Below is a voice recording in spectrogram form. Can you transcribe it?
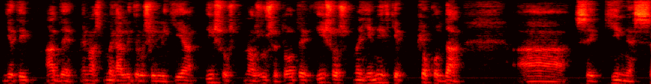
γιατί άντε ένας μεγαλύτερος ηλικία, ίσως να ζούσε τότε, ίσως να γεννήθηκε πιο κοντά σε εκείνες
